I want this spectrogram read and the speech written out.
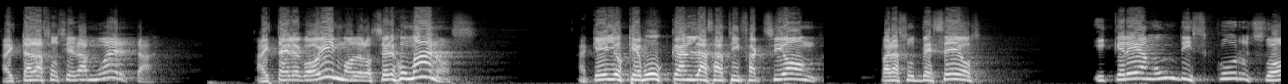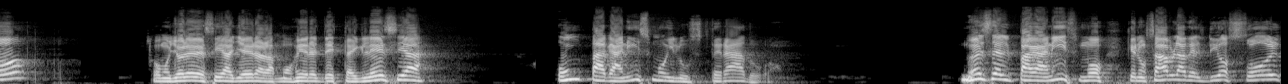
Ahí está la sociedad muerta. Ahí está el egoísmo de los seres humanos. Aquellos que buscan la satisfacción para sus deseos y crean un discurso, como yo le decía ayer a las mujeres de esta iglesia, un paganismo ilustrado. No es el paganismo que nos habla del dios sol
